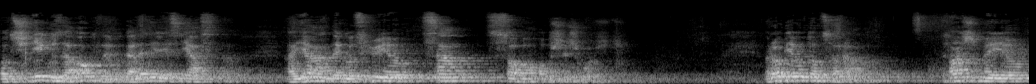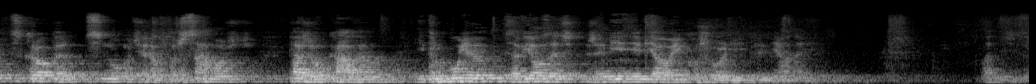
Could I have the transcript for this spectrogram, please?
Od śniegu za oknem galeria jest jasna, a ja negocjuję sam z sobą o przyszłość. Robię to co rano. Twarz myję, z kropel snu ocieram tożsamość, parzę kawę i próbuję zawiązać rzemienie białej koszuli lnianej. Ładnie się zrobiło.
